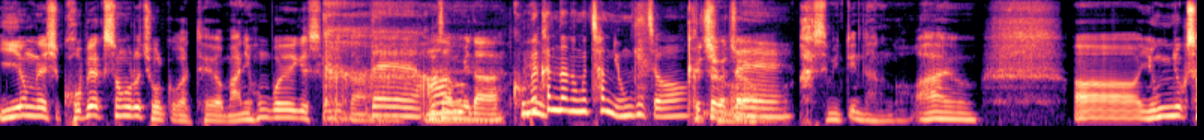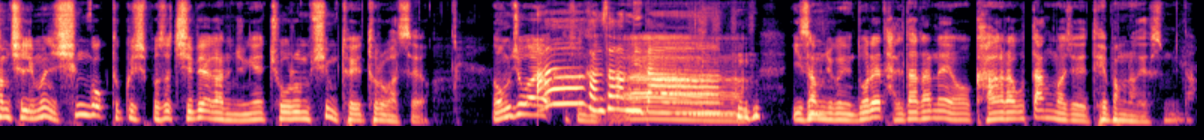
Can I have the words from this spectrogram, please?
이영래 씨 고백성으로 좋을 것 같아요. 많이 홍보해야겠습니다. 네. 감사합니다. 아우, 고백한다는 건 참 용기죠. 그쵸, 그쵸. 네. 가슴이 뛴다는 거. 아유. 아, 6637님은 신곡 듣고 싶어서 집에 가는 중에 졸음 쉼터에 들어왔어요. 너무 좋아요. 하셨네요. 감사합니다. 아, 2365님 노래 달달하네요. 가을하고 딱 맞아요. 대박 나겠습니다.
